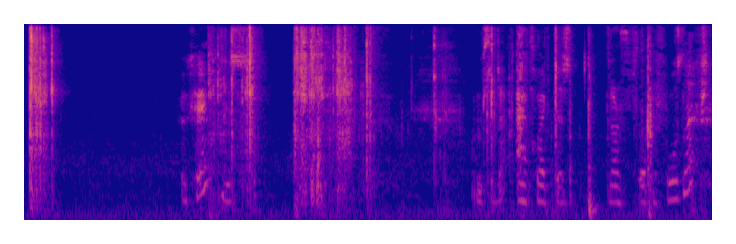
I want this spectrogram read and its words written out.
okay, I'm just gonna act like there's no floppy fours left.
